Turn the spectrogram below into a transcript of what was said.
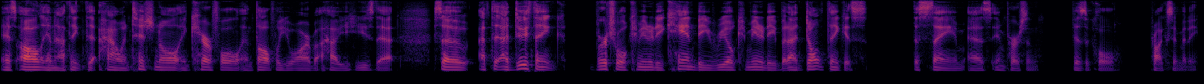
And it's all in, I think, that how intentional and careful and thoughtful you are about how you use that. So I, th- I do think virtual community can be real community, but I don't think it's the same as in person physical proximity.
